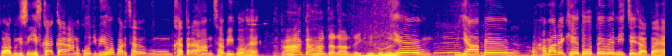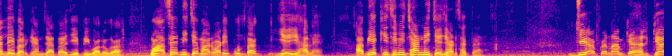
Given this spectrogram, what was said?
तो अब इस, इसका कारण कुछ भी हो पर खतरा हम सभी को है। कहाँ कहाँ दरार देखने को ये यहाँ पे हमारे खेत होते हुए नीचे जाता है लेबर कैम्प जाता है जेपी वालों का। वहाँ से नीचे मारवाड़ी पुल तक यही हाल है। अब ये किसी भी क्षण नीचे झड़ सकता है। जी, आपका नाम क्या है? क्या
